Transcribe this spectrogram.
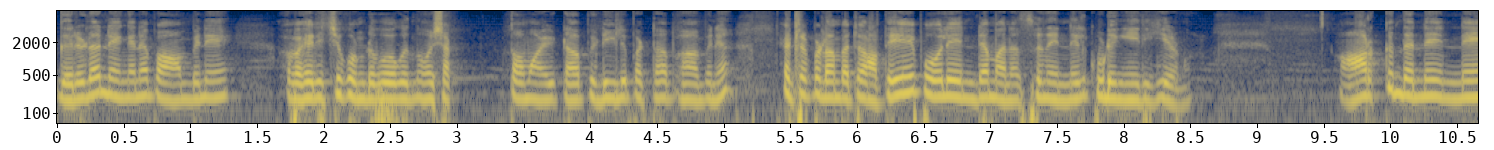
ഗരുഡൻ എങ്ങനെ പാമ്പിനെ അപഹരിച്ച് കൊണ്ടുപോകുന്നു? ശക്തമായിട്ട് ആ പിടിയിൽപ്പെട്ട പാമ്പിന് രക്ഷപ്പെടാൻ പറ്റും. അതേപോലെ എന്റെ മനസ്സ് നിന്നിൽ കുടുങ്ങിയിരിക്കുകയാണ്. ആർക്കും തന്നെ എന്നെ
